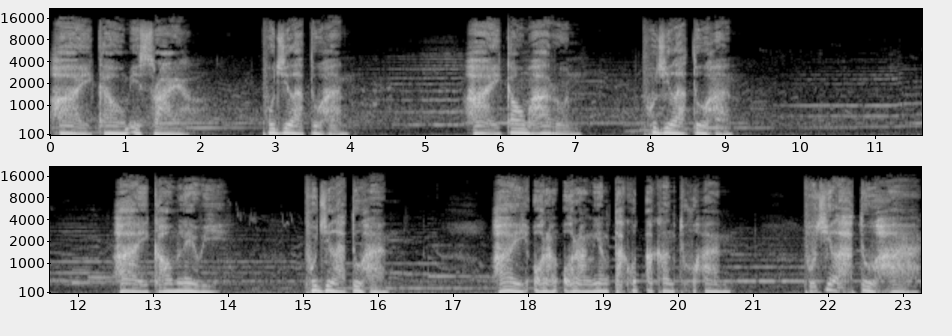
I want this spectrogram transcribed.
Hai kaum Israel, pujilah Tuhan. Hai kaum Harun, pujilah Tuhan. Hai kaum Lewi, pujilah Tuhan. Hai orang-orang yang takut akan Tuhan, pujilah Tuhan.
